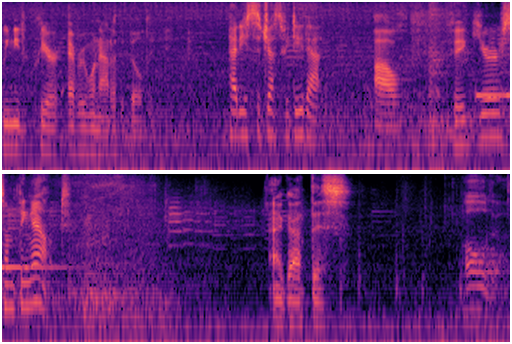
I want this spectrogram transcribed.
we need to clear everyone out of the building. How do you suggest we do that? I'll figure something out. I got this. Hold up.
